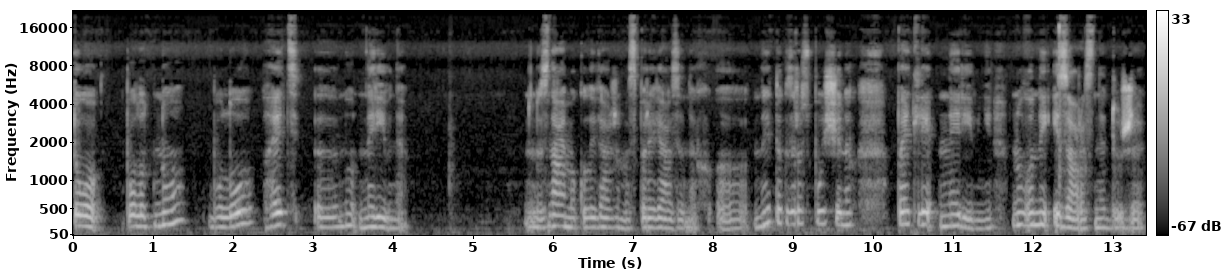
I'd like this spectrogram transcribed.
то полотно було геть е, ну, нерівне. Знаємо, коли в'яжемо з перев'язаних е, ниток з розпущених, петлі нерівні. Ну, вони і зараз не дуже е,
